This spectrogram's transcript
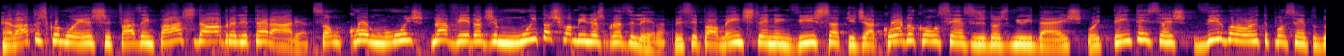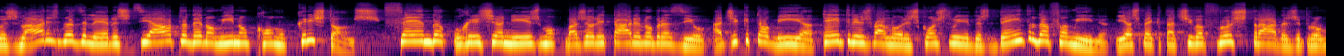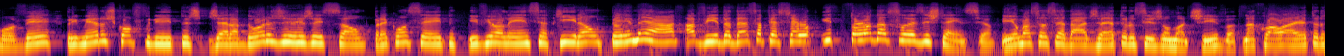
Relatos como este fazem parte da obra literária. São comuns na vida de muitas famílias brasileiras, principalmente tendo em vista que, de acordo com o censo de 2010, 86,8% dos lares brasileiros se autodenominam como cristãos, sendo o cristianismo majoritário no Brasil. A dicotomia entre os valores construídos dentro da família e a expectativa frustrada de promover primeiros conflitos geradores de rejeição, preconceito e violência que irão permear a vida dessa pessoa e toda a sua existência. Em uma sociedade heterocisnormativa, na qual a heterossexualidade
